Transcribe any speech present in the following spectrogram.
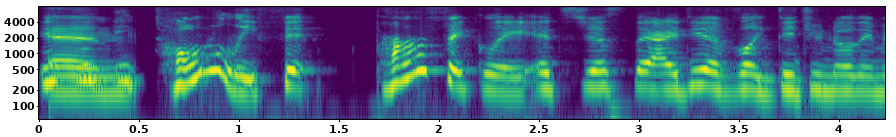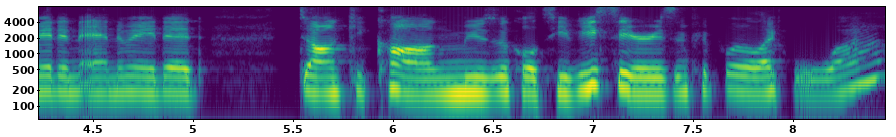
It, it- And- it totally fit perfectly. It's just the idea of like, did you know they made an animated Donkey Kong musical TV series? And people are like, what?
